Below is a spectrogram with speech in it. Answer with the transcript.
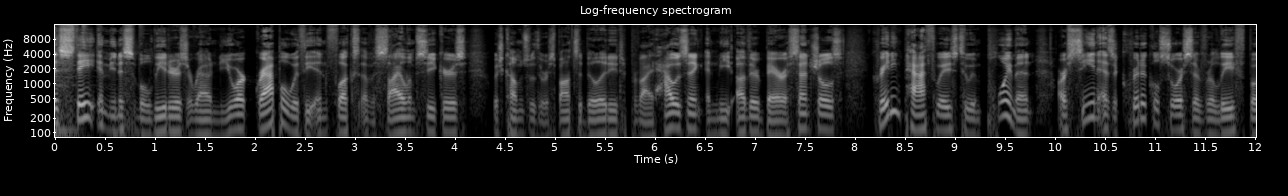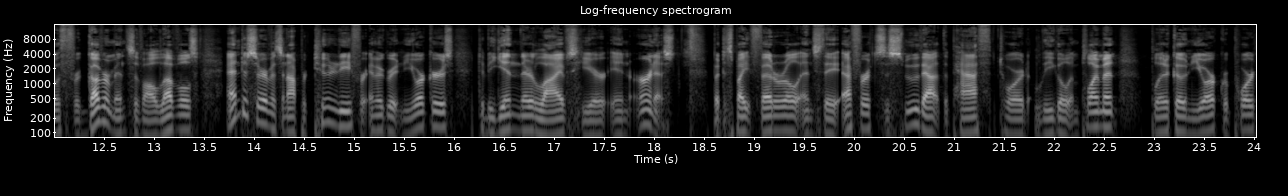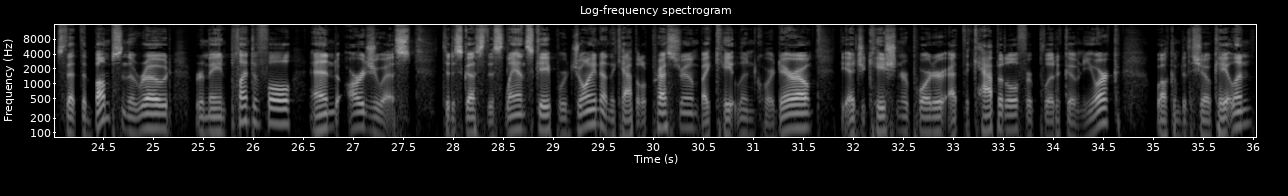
As state and municipal leaders around New York grapple with the influx of asylum seekers, which comes with the responsibility to provide housing and meet other bare essentials, creating pathways to employment are seen as a critical source of relief both for governments of all levels and to serve as an opportunity for immigrant New Yorkers to begin their lives here in earnest. But despite federal and state efforts to smooth out the path toward legal employment, Politico New York reports that the bumps in the road remain plentiful and arduous. To discuss this landscape, we're joined on the Capitol Press Room by Katelyn Cordero, the education reporter at the Capitol for Politico New York. Welcome to the show, Katelyn.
